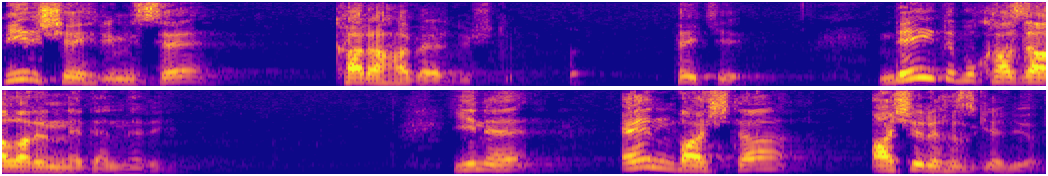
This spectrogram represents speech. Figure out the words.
bir şehrimize kara haber düştü. Peki neydi bu kazaların nedenleri? yine en başta aşırı hız geliyor.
